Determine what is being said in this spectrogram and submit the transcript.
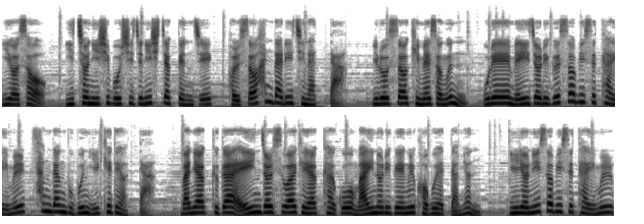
이어서 2025 시즌이 시작된 지 벌써 한 달이 지났다. 이로써 김혜성은 올해의 메이저리그 서비스 타임을 상당 부분 잃게 되었다. 만약 그가 에인절스와 계약하고 마이너리그행을 거부했다면 1년이 서비스 타임을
